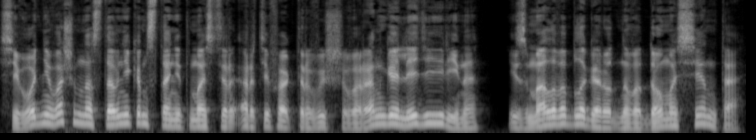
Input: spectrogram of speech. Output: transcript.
Сегодня вашим наставником станет мастер-артефактор высшего ранга леди Ирина из малого благородного дома Сента».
